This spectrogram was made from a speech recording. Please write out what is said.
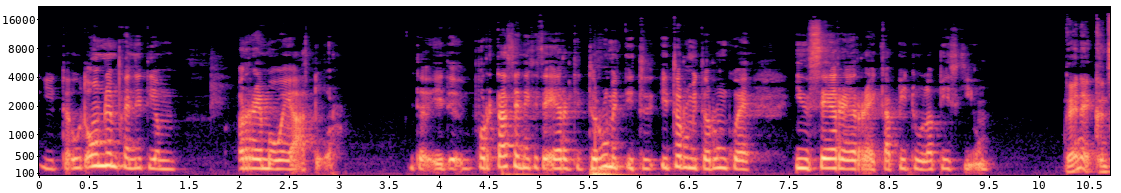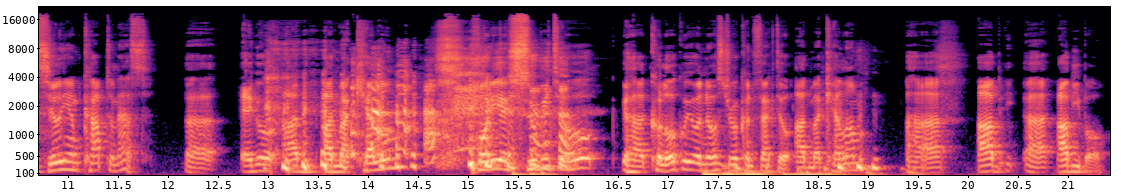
ita ut omnem canitium remoeator. Ita ita portasse nec se erat iterum it, iterum iterumque inserere capitula piscium. Bene concilium captum est. Uh, ego ad ad macellum hodie subito uh, colloquio nostro confecto ad macellum uh, ab uh, abibo.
